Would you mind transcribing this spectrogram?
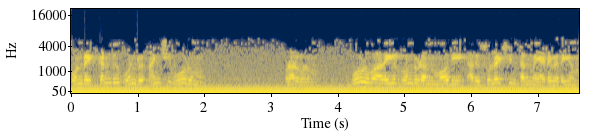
ஒன்றைக் கண்டு ஒன்று அஞ்சி ஓடும் உணர்வுகளும் ஓடுபாதையில் ஒன்றுடன் மோதி அது சுழற்சியின் தன்மை அடைவதையும்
